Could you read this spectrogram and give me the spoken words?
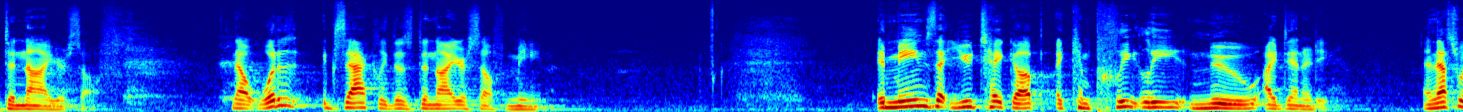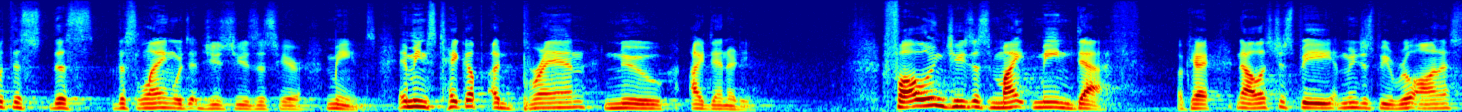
deny yourself. Now, what is, exactly does deny yourself mean? It means that you take up a completely new identity. And that's what this, this, this language that Jesus uses here means. It means take up a brand new identity. Following Jesus might mean death. Okay? Now let's just be, let me just be real honest.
